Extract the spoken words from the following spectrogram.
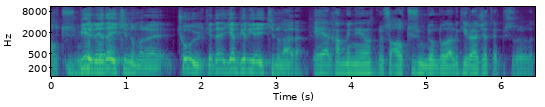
600 milyon bir ya da iki numara. Çoğu ülkede ya bir ya iki numara. Eğer kan beni yanıltmıyorsa 600 milyon dolarlık ihracat yapmışız orada.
